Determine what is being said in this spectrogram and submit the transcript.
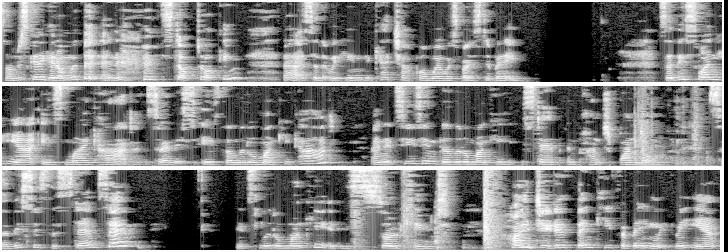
So I'm just going to get on with it and stop talking uh, so that we can catch up on where we're supposed to be. So this one here is my card. So this is the little monkey card and it's using the little monkey stamp and punch bundle. So this is the stamp set. It's little monkey. It is so cute. Hi Judith, thank you for being with me here.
